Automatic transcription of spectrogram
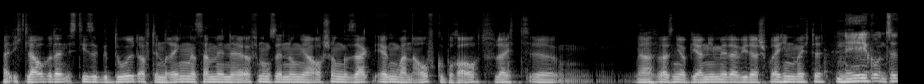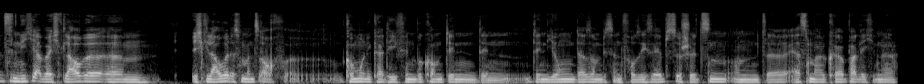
weil ich glaube, dann ist diese Geduld auf den Rängen, das haben wir in der Eröffnungssendung ja auch schon gesagt, irgendwann aufgebraucht. Vielleicht, äh, ja, ich weiß nicht, ob Janni mir da widersprechen möchte. Nee, grundsätzlich nicht, aber ich glaube, ähm, ich glaube, dass man es auch äh, kommunikativ hinbekommt, den, den, den Jungen da so ein bisschen vor sich selbst zu schützen und äh, erstmal körperlich in eine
